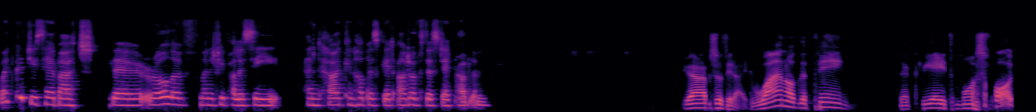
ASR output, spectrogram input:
what could you say about the role of monetary policy and how it can help us get out of this debt problem you're absolutely right. One of the things that create most fog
